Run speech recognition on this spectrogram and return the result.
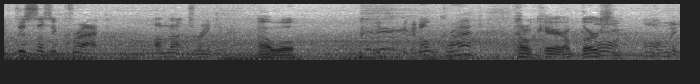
If this doesn't crack, I'm not drinking it. I will. If it don't crack, I don't care. I'm hold thirsty. on, hold on, wait.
